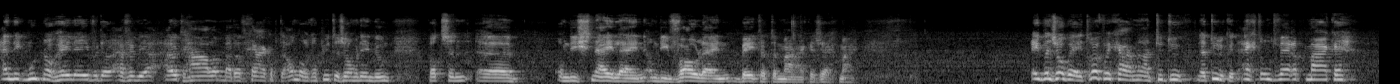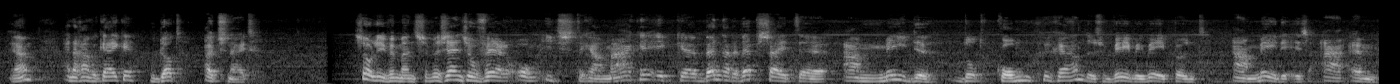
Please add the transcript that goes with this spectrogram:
en ik moet nog heel even er even weer uithalen, maar dat ga ik op de andere computer zo meteen doen. Wat zijn, uh, om die snijlijn, om die vouwlijn beter te maken, zeg maar. Ik ben zo bij je terug. We gaan natuurlijk, natuurlijk een echt ontwerp maken. Ja? En dan gaan we kijken hoe dat uitsnijdt. Zo lieve mensen, we zijn zover om iets te gaan maken. Ik uh, ben naar de website uh, amede.com gegaan. Dus www.amede is A-M-E-E-D-E.com.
